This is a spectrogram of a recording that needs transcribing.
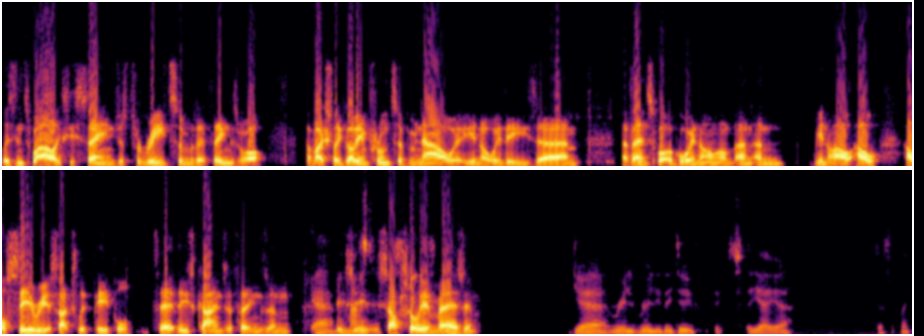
listen to what Alex is saying, just to read some of the things what I've actually got in front of me now. You know, with these um, events what are going on, and and you know how, how how serious actually people take these kinds of things, and yeah, it's it's absolutely amazing. Yeah, really, really, they do. It's yeah, yeah, definitely.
